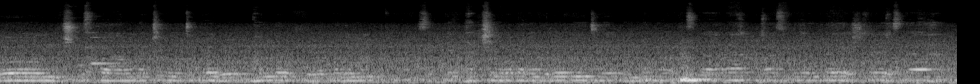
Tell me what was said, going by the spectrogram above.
ఓం దక్షిణ సత్యదక్షిణపరం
